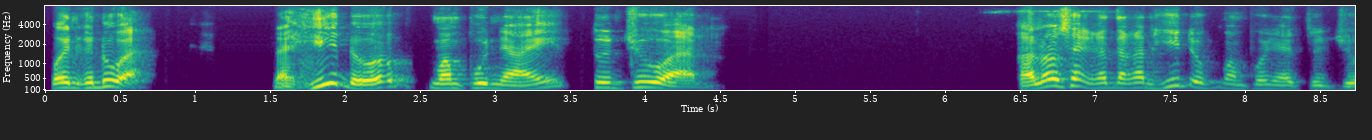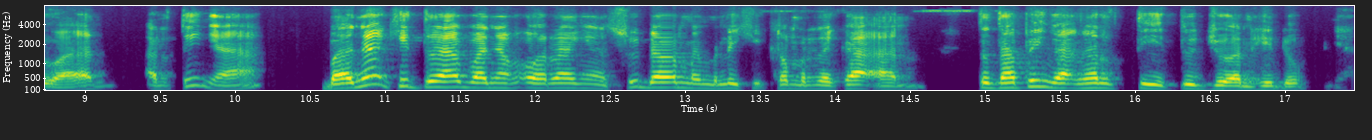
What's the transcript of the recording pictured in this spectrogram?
poin kedua. Nah, hidup mempunyai tujuan. Kalau saya katakan hidup mempunyai tujuan, artinya banyak kita, banyak orang yang sudah memiliki kemerdekaan, tetapi nggak ngerti tujuan hidupnya.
